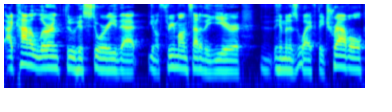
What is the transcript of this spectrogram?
I kind of learned through his story that, you know, three months out of the year, him and his wife, they travel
